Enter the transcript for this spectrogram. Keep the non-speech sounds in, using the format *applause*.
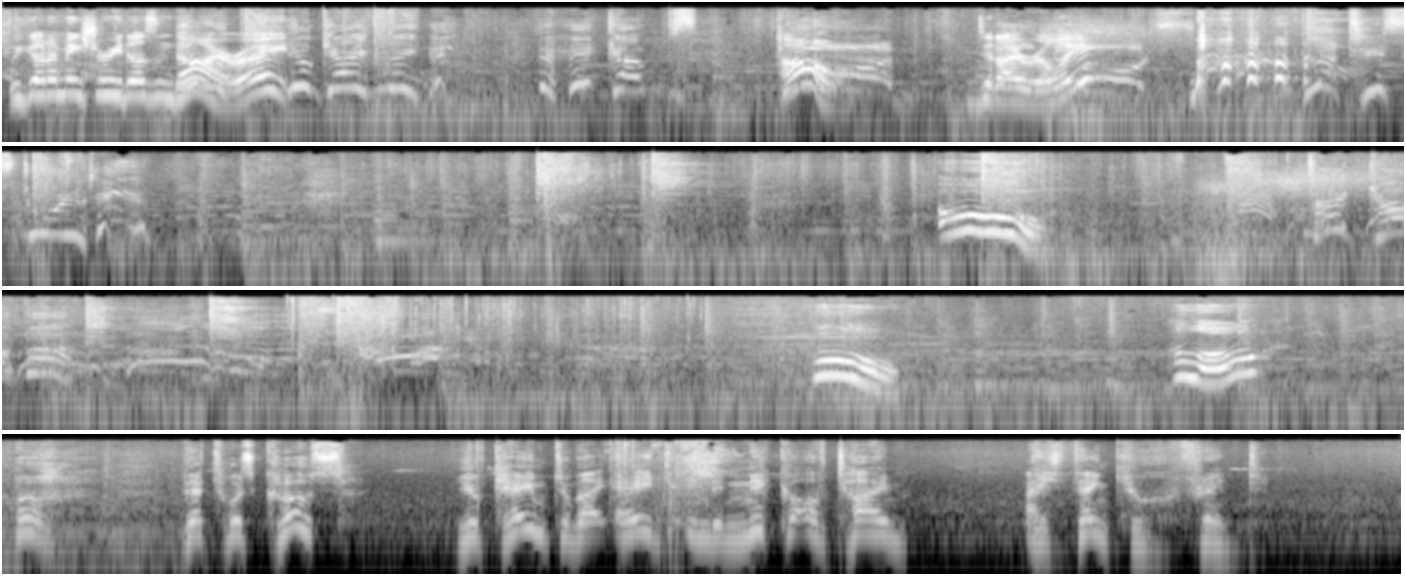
We gotta make sure he doesn't die, right? You gave me the hiccups. Oh! Did I really? *laughs* Oh! Take cover. Oh! Hello? Oh, That was close. You came to my aid in the nick of time. I thank you, friend.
